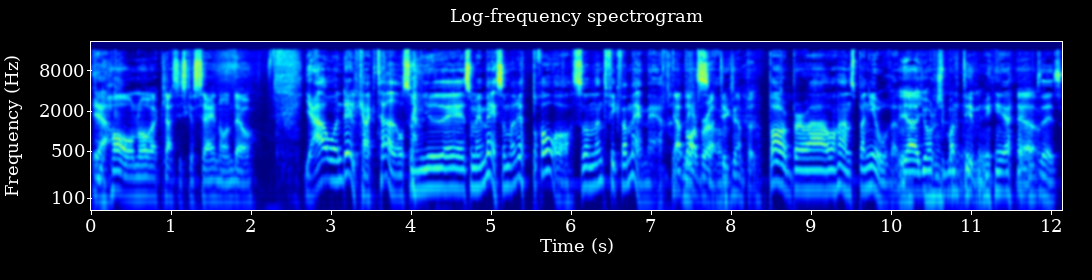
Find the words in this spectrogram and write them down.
Den Ja. har några klassiska scener ändå. Ja, och en del karaktärer som ju är, som är med som var rätt bra. Som inte fick vara med mer. Ja, Barbara liksom. till exempel. Barbara och han spanjoren. Ja, George Martin. ja, Ja. precis.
